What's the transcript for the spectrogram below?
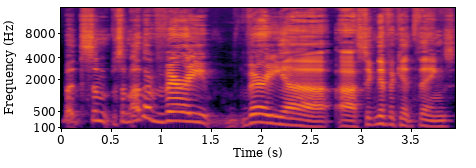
But some, some other very, very uh, uh, significant things.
